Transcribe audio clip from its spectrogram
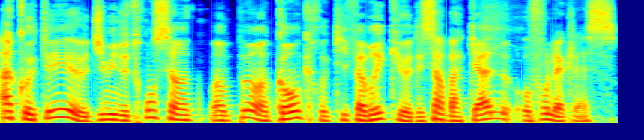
À côté, Jimmy Neutron, c'est un, un peu un cancre qui fabrique des serbacanes au fond de la classe.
